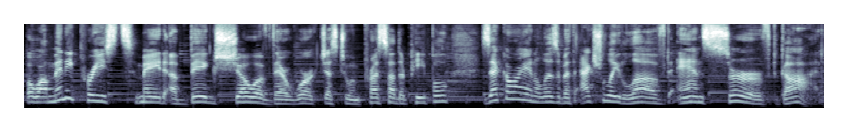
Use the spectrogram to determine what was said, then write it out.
But while many priests made a big show of their work just to impress other people, Zechariah and Elizabeth actually loved and served God.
